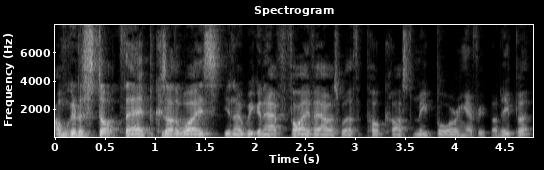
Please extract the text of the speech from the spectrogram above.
I'm going to stop there because otherwise, you know, we're going to have five hours worth of podcast and me boring everybody. But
